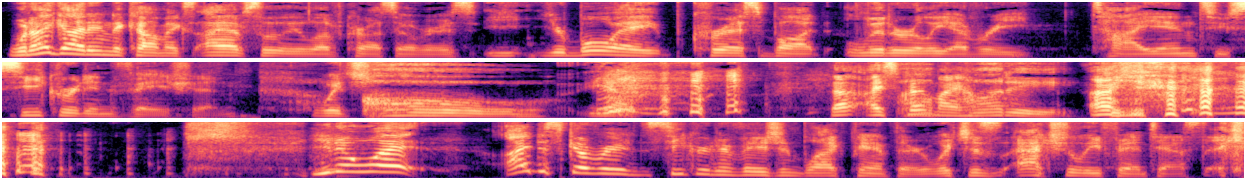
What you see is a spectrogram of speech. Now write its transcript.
when I got into comics, I absolutely love crossovers. Y- your boy Chris bought literally every tie-in to Secret Invasion, which Oh, yeah, that I spent oh, my buddy. Uh, yeah. you know what? I discovered Secret Invasion Black Panther, which is actually fantastic.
